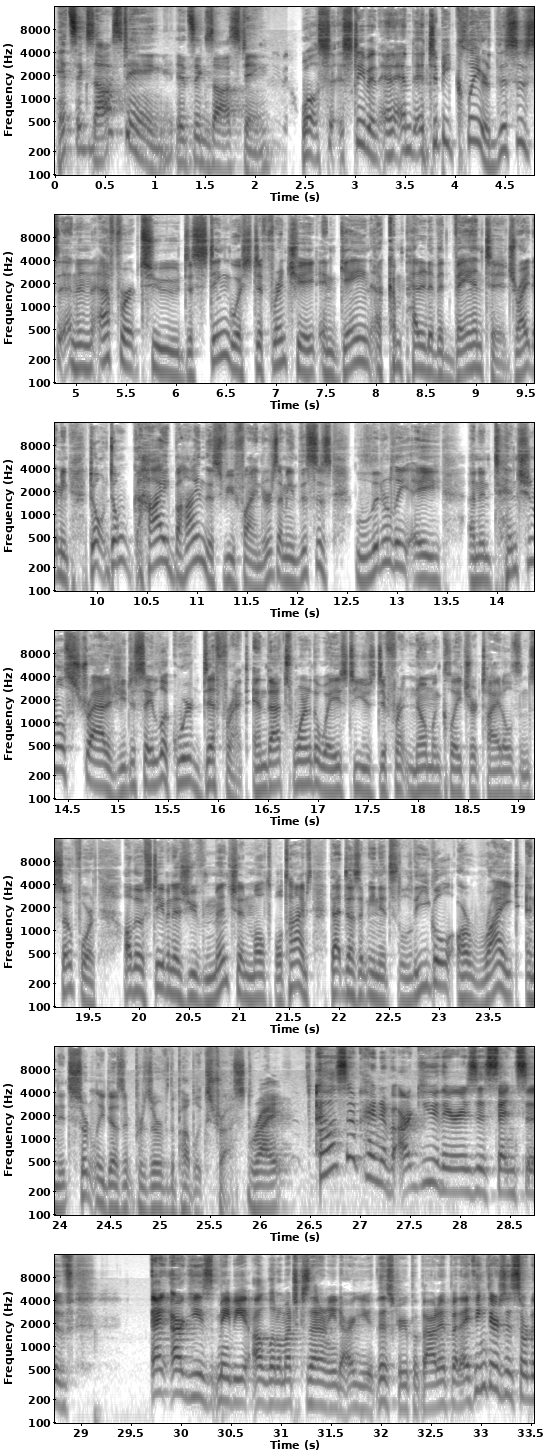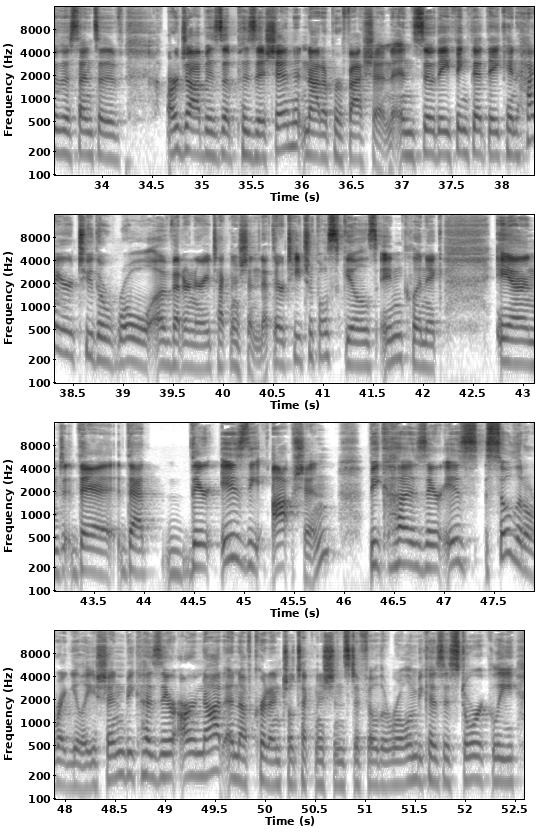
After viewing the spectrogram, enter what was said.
it's exhausting. It's exhausting. Well, S- Stephen, and, and, and, to be clear, this is an, an, effort to distinguish, differentiate, and gain a competitive advantage, right? I mean, don't don't hide behind this, viewfinders. I mean, this is literally a an intentional strategy to say, look, we're different, and that's one of the ways to use different nomenclature, titles, and so forth. Although, Stephen, as you've mentioned multiple times, that doesn't mean it's legal or right, and it certainly doesn't preserve the public's trust. Right. I also kind of argue there is a sense of it argues maybe a little much because I don't need to argue this group about it, but I think there's a sort of the sense of our job is a position, not a profession. And so they think that they can hire to the role of veterinary technician, that they're teachable skills in clinic and that that there is the option because there is so little regulation because there are not enough credential technicians to fill the role and because historically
